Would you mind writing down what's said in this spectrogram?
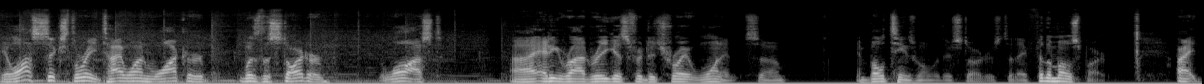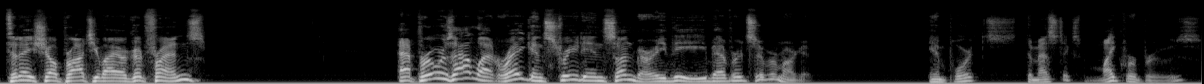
They lost 6 3. Taijuan Walker was the starter, lost. Uh, Eddie Rodriguez for Detroit won it. So, and both teams went with their starters today for the most part. All right, today's show brought to you by our good friends at Brewers Outlet, Reagan Street in Sunbury, the beverage supermarket. Imports, domestics, microbrews,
